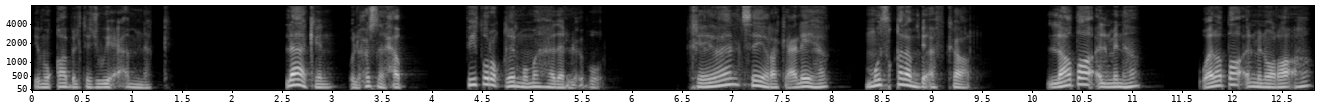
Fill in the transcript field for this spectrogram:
في مقابل تجويع أمنك. لكن ولحسن الحظ في طرق غير ممهدة للعبور. خلال سيرك عليها مثقلا بأفكار لا طائل منها ولا طائل من وراءها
